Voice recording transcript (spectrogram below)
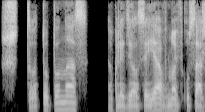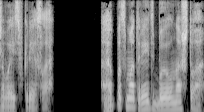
«Что тут у нас?» — огляделся я, вновь усаживаясь в кресло. А посмотреть был на что.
